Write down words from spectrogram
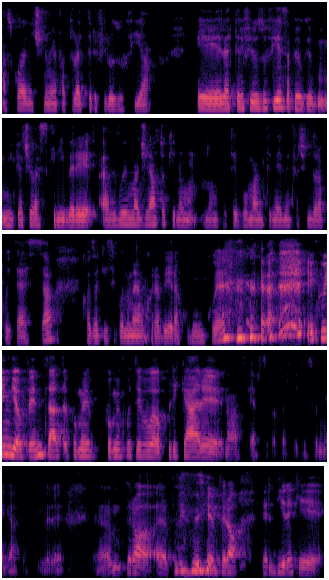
a scuola di cinema, ho fatto lettere e filosofia. E lettere e filosofia sapevo che mi piaceva scrivere, avevo immaginato che non, non, potevo mantenermi facendo la poetessa, cosa che secondo me è ancora vera comunque, e quindi ho pensato come, come, potevo applicare, no scherzo, a parte che sono negata a scrivere, ehm, però, eh, poesie, però per dire che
